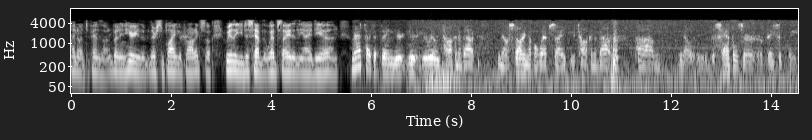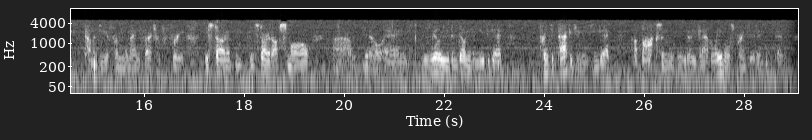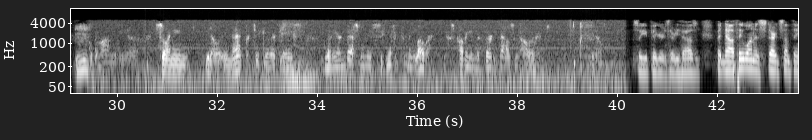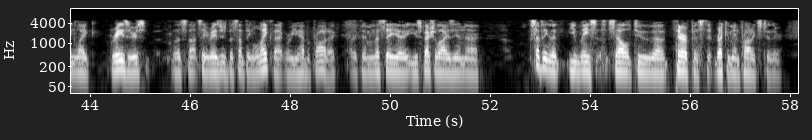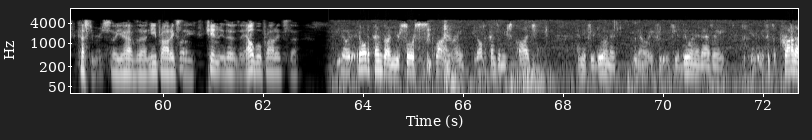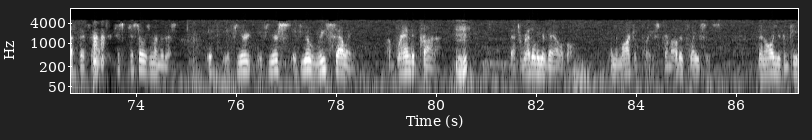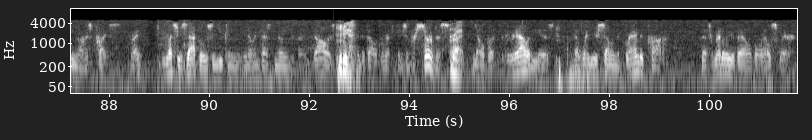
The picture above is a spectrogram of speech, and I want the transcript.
I know it depends on it, but in here they're supplying the product, so really you just have the website and the idea, and that type of thing, you're, you're, you're really talking about, you know, starting up a website. You're talking about, um, you know, the samples are, are basically coming to you from the manufacturer for free. You start it, you can start it off small, um, you know, and you really even don't even need to get printed packaging. You can get a box and, you know, you can have labels printed and, and Mhm. put them on the. Uh, so I mean, you know, in that particular case, you know, your investment is significantly lower. You know, it's probably in the thirty thousand dollar range. You know, so you thirty thousand. But now, if they want to start something like razors, let's not say razors, but something like that, where you have a product. I mean, let's say uh, you specialize in uh, something that you may s- sell to uh, therapists that recommend products to their customers. So you have the knee products, the chin, the, the elbow products, the you know, it, it all depends on your source supply, right? It all depends on your supply chain. And if you're doing it, you know, if if you're doing it as a if, if it's a product that's out there, just just always remember this: if if you're if you're if you're reselling a branded product mm-hmm. that's readily available in the marketplace from other places, then all you're competing on is price, right? Unless you're Zappos and you can, you know, invest millions and millions of dollars Yeah. and develop a reputation for service, right. you know, but the reality is that when you're selling a branded product that's readily available elsewhere,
